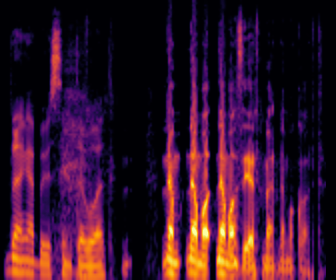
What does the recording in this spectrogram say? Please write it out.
De legalább őszinte volt. Nem, nem, nem azért, mert nem akart.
